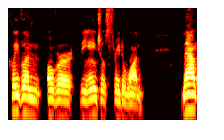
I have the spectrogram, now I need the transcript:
Cleveland over the Angels three to one. Now,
